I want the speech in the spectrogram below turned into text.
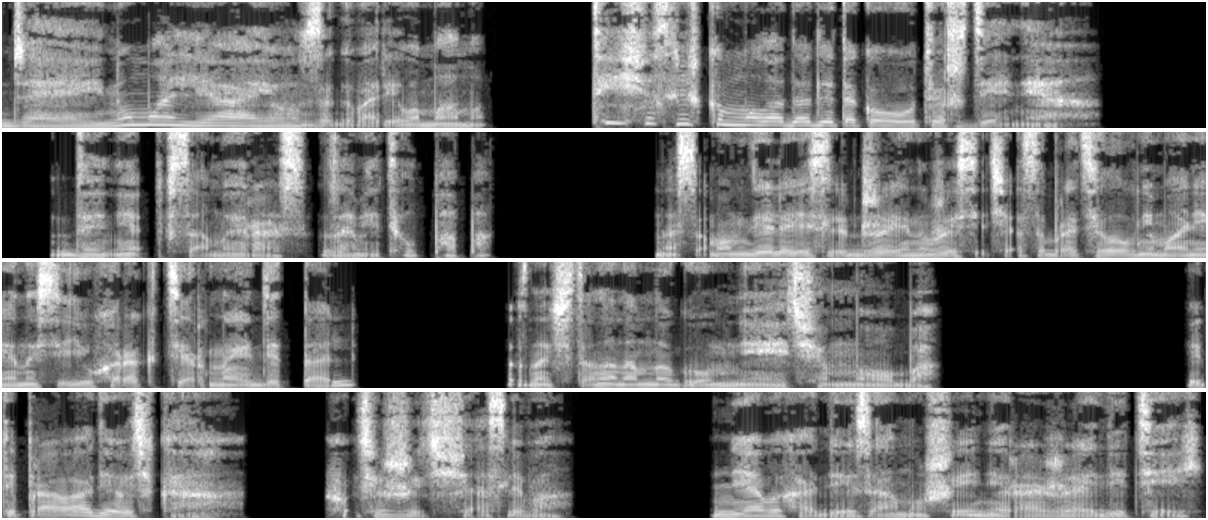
«Джейн, умоляю», — заговорила мама. «Ты еще слишком молода для такого утверждения». «Да нет, в самый раз», — заметил папа. На самом деле, если Джейн уже сейчас обратила внимание на сию характерную деталь, значит, она намного умнее, чем мы оба. И ты права, девочка. Хочешь жить счастливо, не выходи замуж и не рожай детей.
